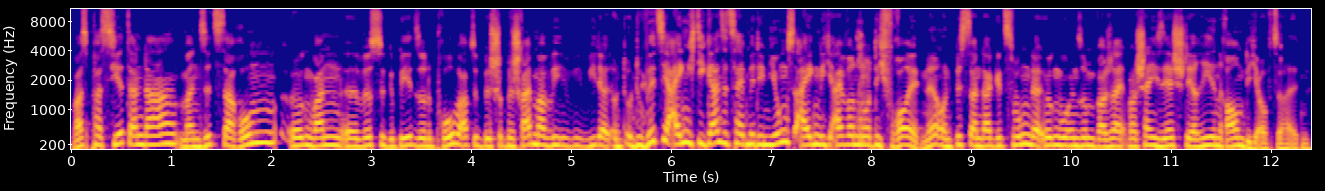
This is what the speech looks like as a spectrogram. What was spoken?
Was passiert dann da? Man sitzt da rum, irgendwann äh, wirst du gebeten, so eine Probe abzubeschreiben. Beschreib mal, wie, wie, wie da, und, und du willst ja eigentlich die ganze Zeit mit den Jungs eigentlich einfach nur dich freuen, ne? Und bist dann da gezwungen, da irgendwo in so einem wahrscheinlich sehr sterilen Raum dich aufzuhalten.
